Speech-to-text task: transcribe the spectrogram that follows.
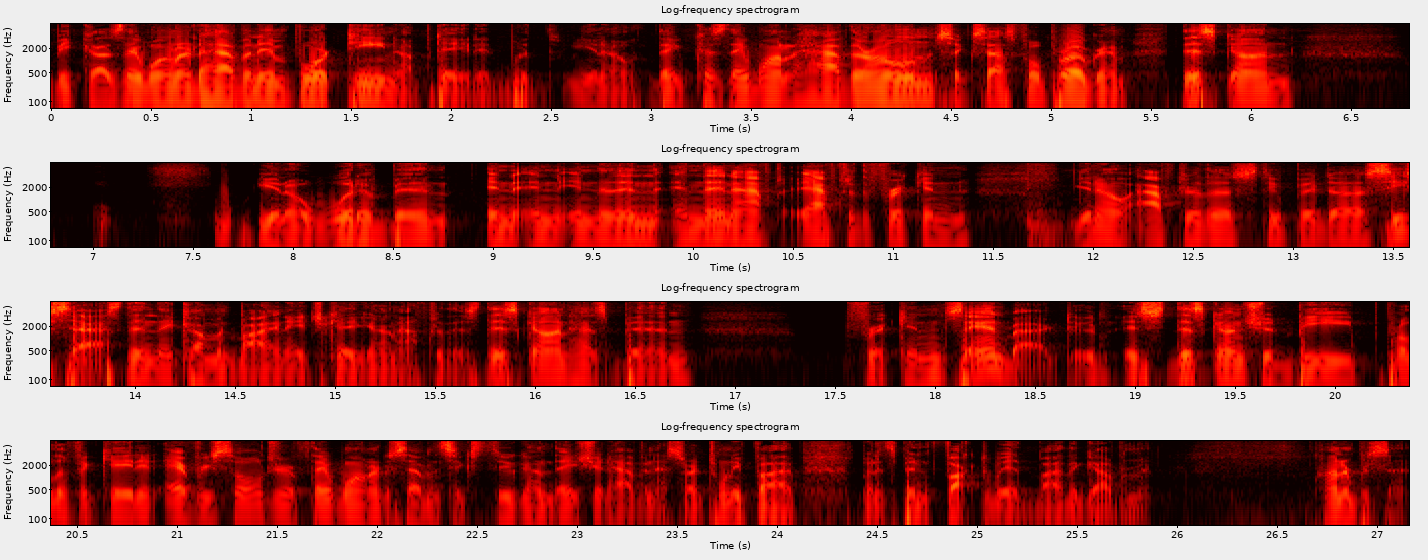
because they wanted to have an M14 updated with, you know, they because they wanted to have their own successful program. This gun you know would have been and and, and then and then after after the frickin' you know after the stupid uh, CSASS then they come and buy an HK gun after this. This gun has been frickin' sandbag dude. It's this gun should be prolificated. Every soldier if they wanted a 762 gun they should have an SR25 but it's been fucked with by the government. 100%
